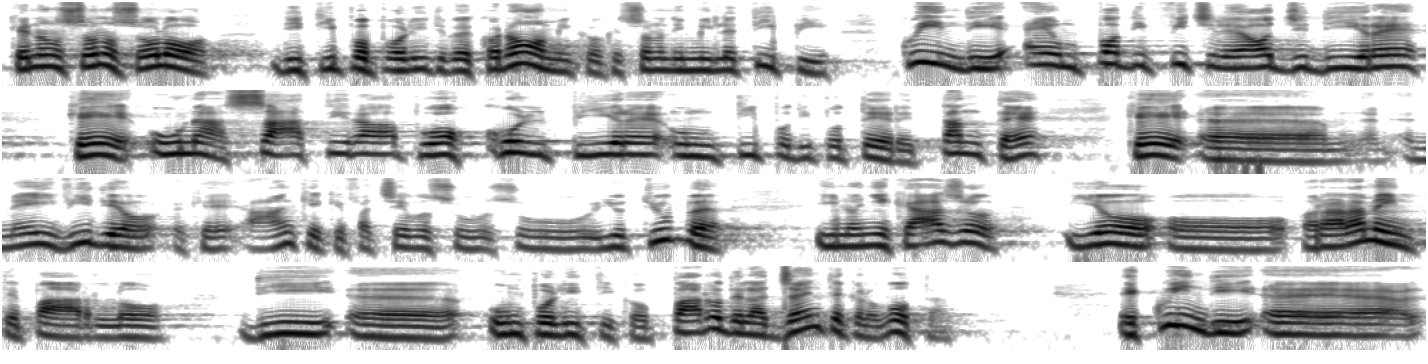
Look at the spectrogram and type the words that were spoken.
che non sono solo di tipo politico-economico, che sono di mille tipi. Quindi è un po' difficile oggi dire che una satira può colpire un tipo di potere, tant'è che eh, nei video che anche che facevo su, su, YouTube, in ogni caso io oh, raramente parlo di eh, un politico, parlo della gente che lo vota. E quindi eh,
